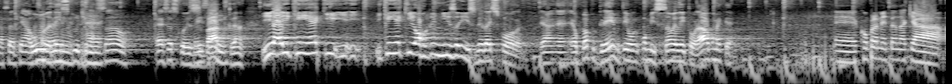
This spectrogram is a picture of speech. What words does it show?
Na cédula tem a urna, tem escrutinação, é. Essas coisas. Pois Bacana. Aí. E aí quem é que. E, e, quem é que organiza isso dentro da escola? É, é, é, o próprio Grêmio, tem uma comissão eleitoral, como é que é? é complementando aqui a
